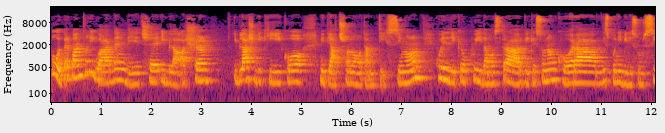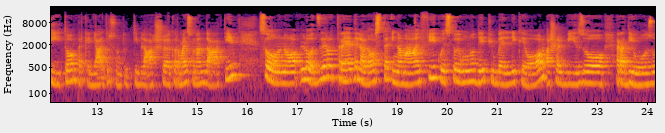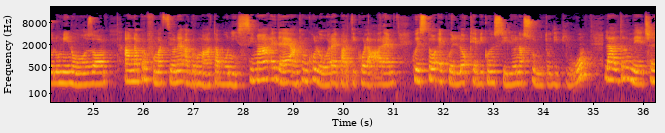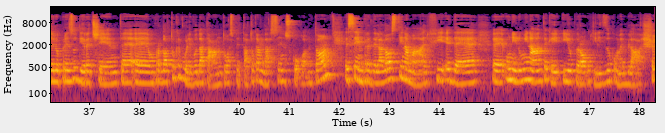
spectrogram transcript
Poi per quanto riguarda invece i blush, i blush di Kiko mi piacciono tantissimo, quelli che ho qui da mostrarvi che sono ancora disponibili sul sito perché gli altri sono tutti blush che ormai sono andati sono lo 03 della Lost in Amalfi, questo è uno dei più belli che ho, lascia il viso radioso, luminoso, ha una profumazione agrumata buonissima ed è anche un colore particolare questo è quello che vi consiglio in assoluto di più. L'altro invece l'ho preso di recente è un prodotto che volevo da tanto ho aspettato che andasse in sconto. È sempre della Lost in Amalfi ed è eh, un illuminante che io però utilizzo come blush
